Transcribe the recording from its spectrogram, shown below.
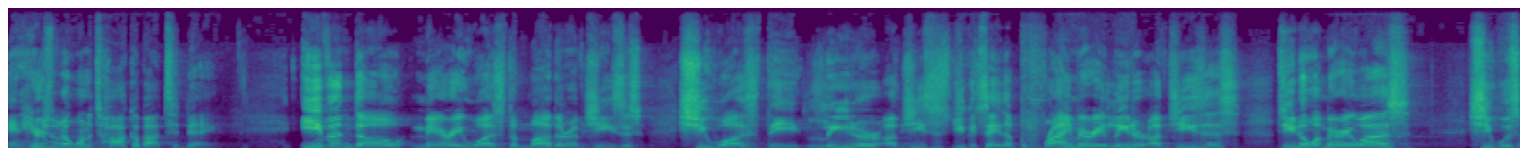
And here's what I want to talk about today. Even though Mary was the mother of Jesus, she was the leader of Jesus. You could say the primary leader of Jesus. Do you know what Mary was? She was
